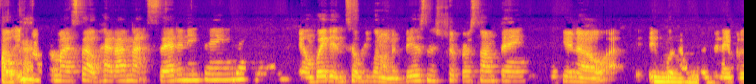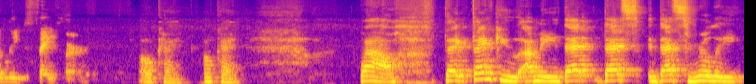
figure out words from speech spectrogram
So okay. even for myself, had I not said anything and waited until we went on a business trip or something, you know, it would, I would have been able to leave safer. Okay. Okay. Wow. Thank thank you. I mean that that's that's really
